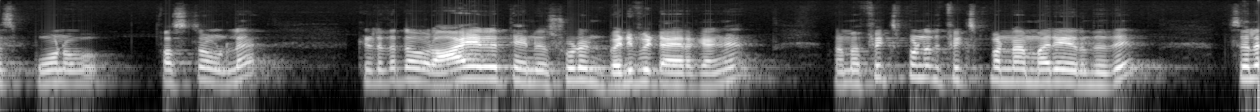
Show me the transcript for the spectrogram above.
எஸ் போன ஃபஸ்ட் ரவுண்டில் கிட்டத்தட்ட ஒரு ஆயிரத்தி ஐநூறு ஸ்டூடெண்ட் பெனிஃபிட் ஆயிருக்காங்க. நம்ம ஃபிக்ஸ் பண்ணது ஃபிக்ஸ் பண்ண மாதிரி இருந்தது. சில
